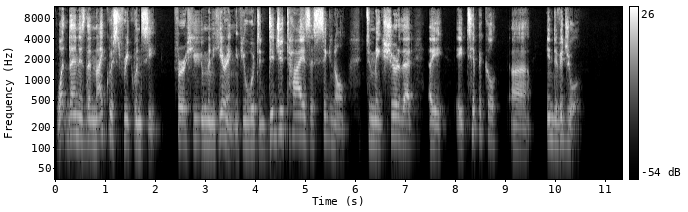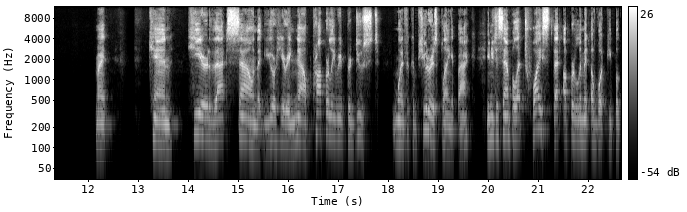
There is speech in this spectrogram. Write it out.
What then is the Nyquist frequency for human hearing? If you were to digitize a signal to make sure that a, a typical uh, individual, right, can hear that sound that you're hearing now properly reproduced when if a computer is playing it back, you need to sample at twice that upper limit of what people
